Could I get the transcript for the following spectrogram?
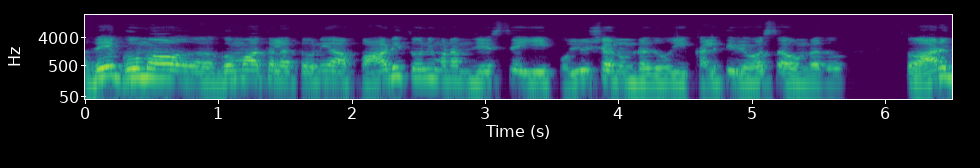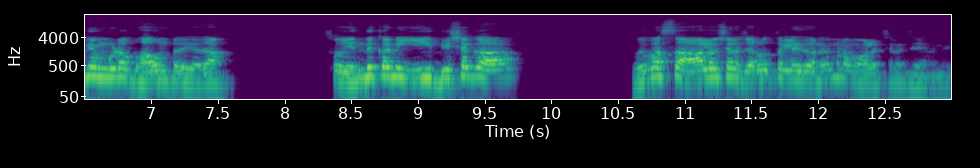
అదే గోమా గోమాతలతోని, ఆ పాడితోని మనం చేస్తే ఈ పొల్యూషన్ ఉండదు. ఈ కల్తీ వ్యవస్థ ఉండదు. సో, ఆరోగ్యం కూడా బాగుంటుంది కదా సో, ఎందుకని ఈ దిశగా వ్యవస్థ ఆలోచన జరుగుతలేదు అనేది మనం ఆలోచన చేయాలి.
